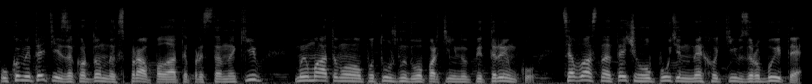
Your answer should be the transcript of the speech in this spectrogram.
У комітеті закордонних справ Палати представників ми матимемо потужну двопартійну підтримку. Це власне те, чого Путін не хотів зробити,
